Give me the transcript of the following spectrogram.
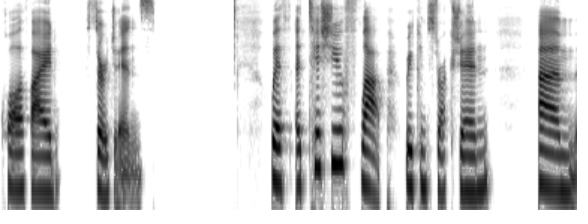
qualified surgeons. With a tissue flap reconstruction, um,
